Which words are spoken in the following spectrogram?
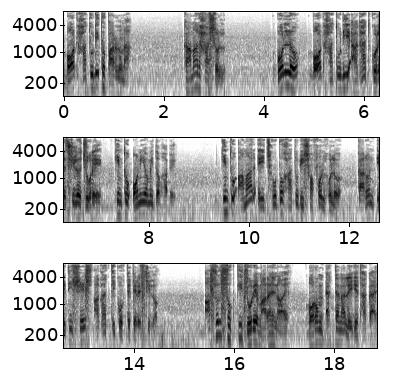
বড হাতুড়ি তো পারল না। কামার হাসল। বলল বড হাতুড়ি আঘাত করেছিল জোরে, কিন্তু অনিয়মিতভাবে। কিন্তু আমার এই ছোট হাতুড়ি সফল হলো, কারণ এটি শেষ আঘাতটি করতে পেরেছিল। আসল শক্তি জোরে মারায় নয়, বরং একটানা লেগে থাকায়।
